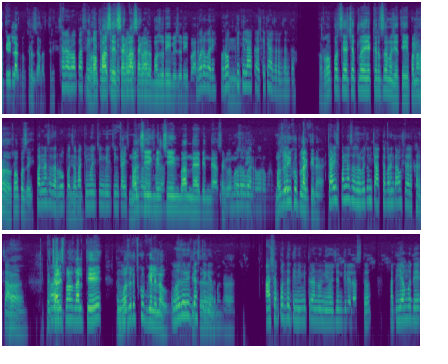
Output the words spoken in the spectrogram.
दीड लाख रुपये खर्च झाला तरी सगळा त्याच्यात आहे ते सगळा सगळा- मजुरी बिजुरी बारा बरोबर आहे रोप हम्म. किती लाख किती हजारात झालं रोपच याच्यातलं एकरचं म्हणजे ते पन्नास हजार रोपच आहे पन्नास हजार रोपाचं हम्म. बाकी मल्चिंग बिल्चिंग चाळीस पन्नास हजार मल्चिंग सगळं. बिल्चिंग बांधण्या बिंदण्या सगळं मजुरी बरोबर बरोबर मजुरी खूप लागते ना चाळीस पन्नास हजार रुपये तुमच्या आतापर्यंत औषधाला खर्च आला हा आणि- ते चाळीस पन्नास लागले ते हम्म. मजुरीत खूप गेले ना हो. मजुरीत जास्त तिथं गेलं. मग, हा. अशा पद्धतीने मित्रांनो नियोजन दिलेलं असतं आता यामध्ये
